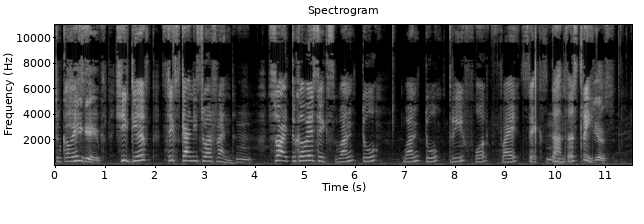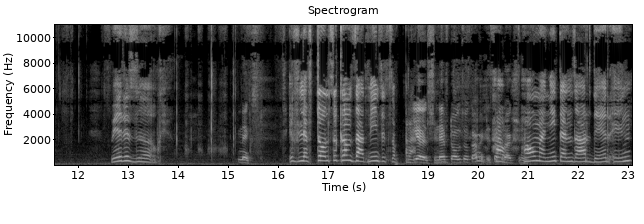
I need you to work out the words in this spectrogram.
took away she six. gave. She gave six candies to her friend. Hmm. so i took away six. One two one two three four five six. Hmm. the answer is three. Yes. Where is uh, okay. Next. If left also comes, that means it's subtraction. Yes, left also come, it is subtraction. How many tens are there in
